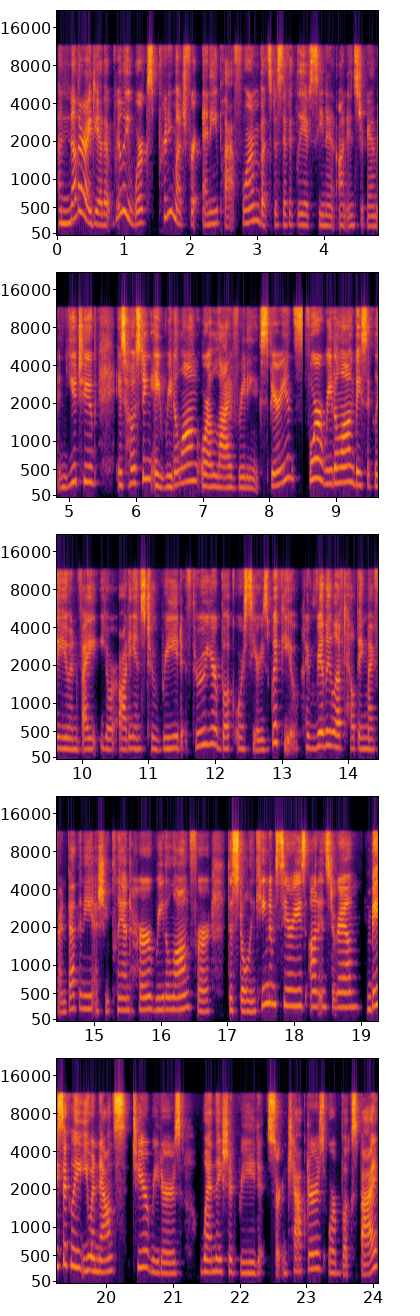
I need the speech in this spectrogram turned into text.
Another idea that really works pretty much for any platform, but specifically I've seen it on Instagram and YouTube, is hosting a read along or a live reading experience. For a read along, basically you invite your audience to read through your book or series with you. I really loved helping my friend Bethany as she planned her read along for the Stolen Kingdom series on Instagram. Basically, you announce to your readers when they should read certain chapters or books by.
